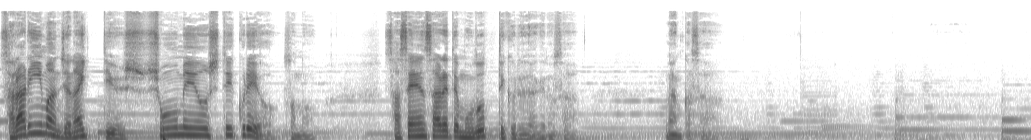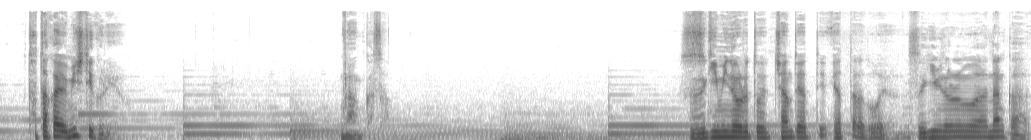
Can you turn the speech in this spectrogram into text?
サラリーマンじゃないっていう証明をしてくれよ。その左遷されて戻ってくるだけのさ。なんかさ。戦いを見せてくれよ。なんかさ。鈴木みのるとちゃんとやってやったらどうや？鈴木みのるはなんか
